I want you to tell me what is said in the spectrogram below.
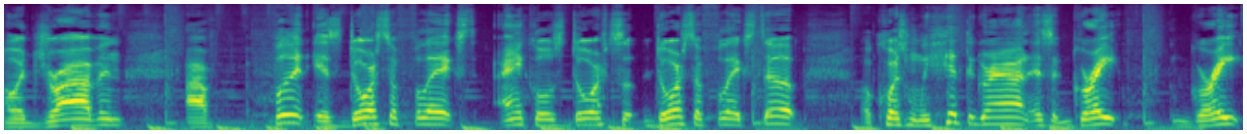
or driving. Our foot is dorsiflexed, ankles dorsal dorsiflexed up. Of course, when we hit the ground, it's a great, great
